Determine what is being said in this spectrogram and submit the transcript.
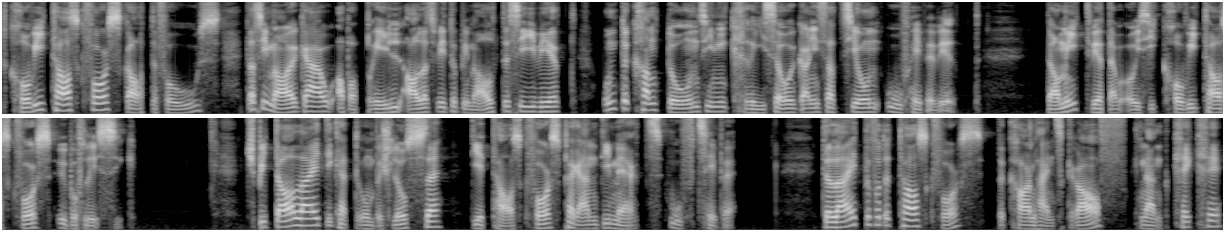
Die Covid-Taskforce geht davon aus, dass im Aargau ab April alles wieder beim Alten sein wird und der Kanton seine Krisenorganisation aufheben wird. Damit wird auch unsere Covid-Taskforce überflüssig. Die Spitalleitung hat darum beschlossen, die Taskforce per Ende März aufzuheben. Der Leiter der Taskforce, der Karl-Heinz Graf, genannt Keke,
